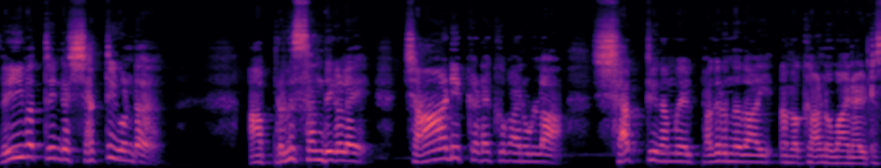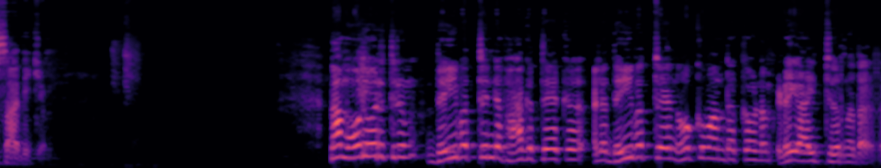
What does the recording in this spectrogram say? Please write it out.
ദൈവത്തിന്റെ ശക്തി കൊണ്ട് ആ പ്രതിസന്ധികളെ ചാടിക്കടക്കുവാനുള്ള ശക്തി നമ്മിൽ പകർന്നതായി നമുക്ക് കാണുവാനായിട്ട് സാധിക്കും. നാം ഓരോരുത്തരും ദൈവത്തിന്റെ ഭാഗത്തേക്ക് അല്ല ദൈവത്തെ നോക്കുവാൻ തക്കവണ്ണം ഇടയായി തീർന്നത്.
